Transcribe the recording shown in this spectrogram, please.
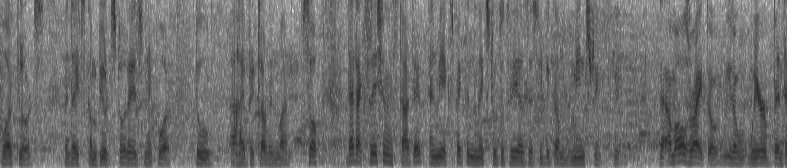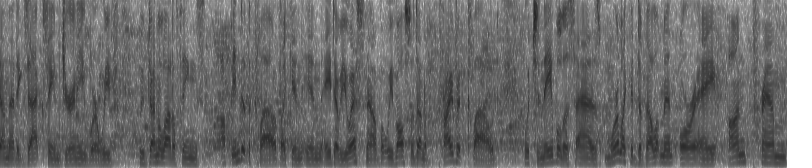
workloads, whether it's compute, storage, network, to a hybrid cloud environment. So that acceleration has started and we expect in the next two to three years this will become mainstream. Amol's right. Uh, you know, we've been down that exact same journey where we've we've done a lot of things up into the cloud, like in, in AWS now, but we've also done a private cloud, which enabled us as more like a development or a on-prem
